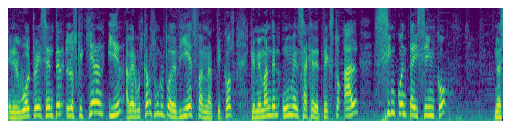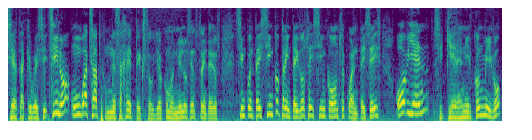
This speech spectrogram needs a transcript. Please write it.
en el World Trade Center. Los que quieran ir, a ver, buscamos un grupo de 10 fanáticos que me manden un mensaje de texto al 55 no es cierto, que güey, sí, sí, ¿no? Un WhatsApp, un mensaje de texto, yo como en 1932, 55 32 65 11 46, o bien, si quieren ir conmigo,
